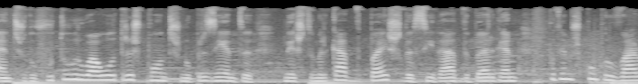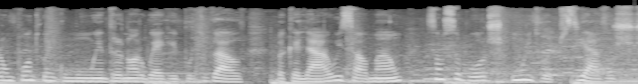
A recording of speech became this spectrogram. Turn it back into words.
Antes do futuro, há outras pontes no presente. Neste mercado de peixe da cidade de Bergen, podemos comprovar um ponto em comum entre a Noruega e Portugal. Bacalhau e salmão são sabores muito apreciados.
